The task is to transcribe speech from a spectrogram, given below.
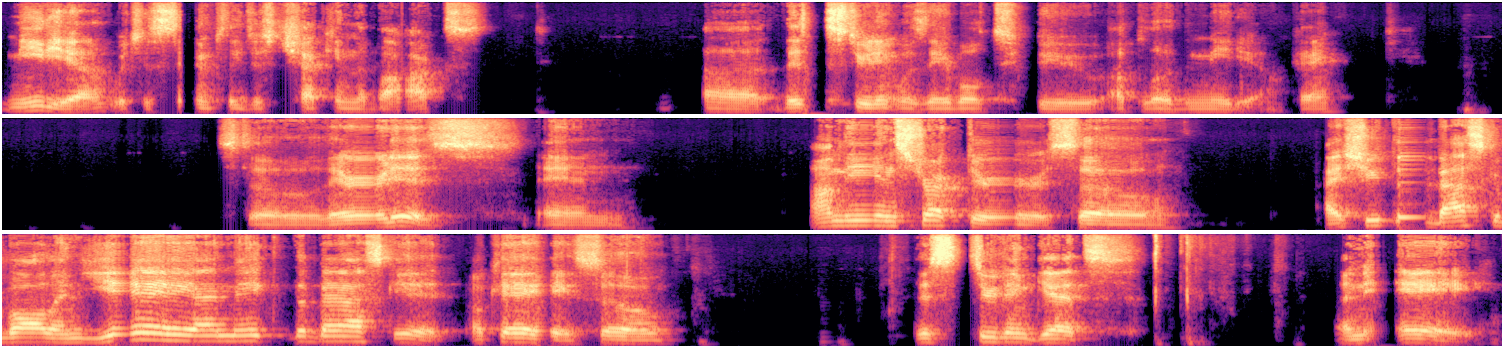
media, which is simply just checking the box, uh, this student was able to upload the media, okay? So there it is. And I'm the instructor, so I shoot the basketball and yay, I make the basket. Okay, so this student gets an A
